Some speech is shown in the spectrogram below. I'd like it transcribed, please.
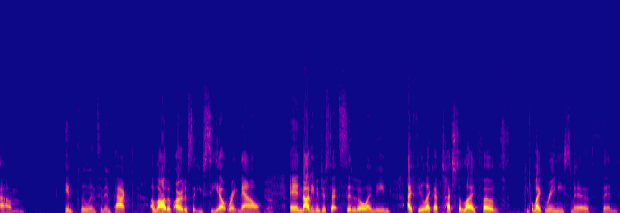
um, influence and impact a lot of artists that you see out right now. Yeah. And not even just at Citadel. I mean, I feel like I've touched the life of people like Reeny Smith and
